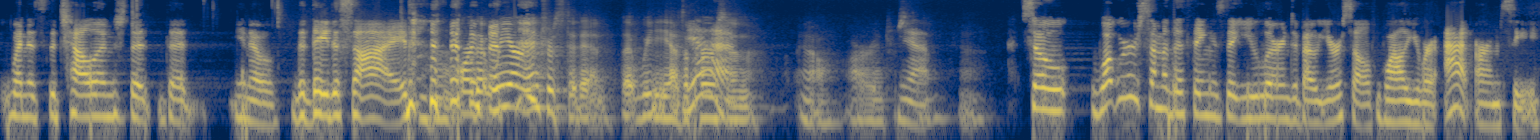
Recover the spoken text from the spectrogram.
when it's the challenge that that you know that they decide, mm-hmm. or that we are interested in, that we as a yeah. person, you know, are interested. Yeah. In. yeah. So, what were some of the things that you learned about yourself while you were at RMC?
